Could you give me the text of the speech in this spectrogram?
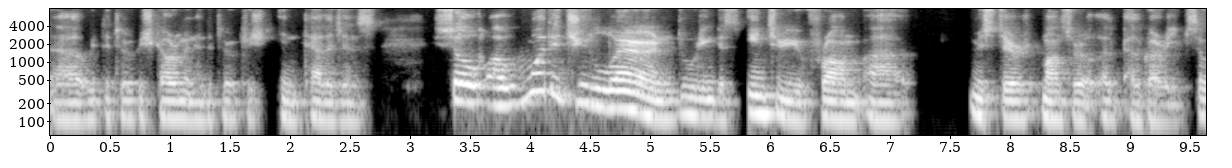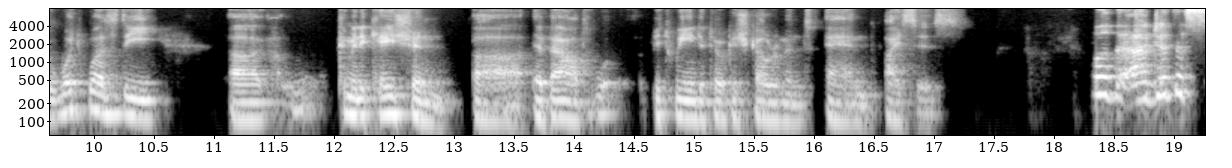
uh, with the Turkish government and the Turkish intelligence. So, uh, what did you learn during this interview from uh, Mr. Mansour Al Gharib? So, what was the communication uh, about between the Turkish government and ISIS? Well, I did this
